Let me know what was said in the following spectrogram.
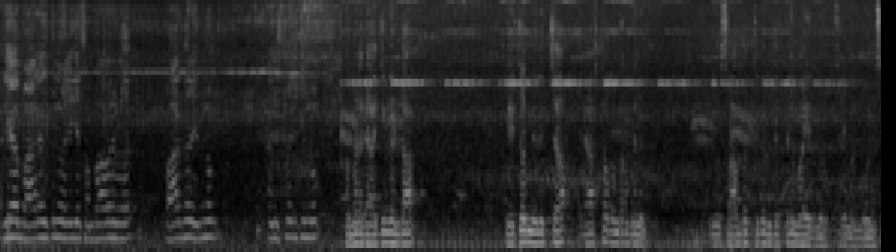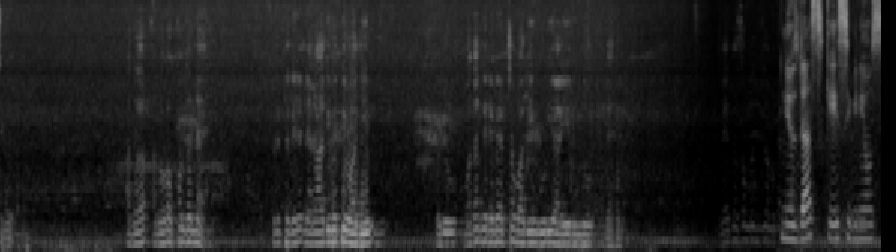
അദ്ദേഹം ഭാരതത്തിന് നൽകിയ സംഭാവനകൾ ഭാരതം എന്നും അനുസ്മരിക്കുന്നു. നമ്മുടെ രാജ്യം കണ്ട ഏറ്റവും മികച്ച രാഷ്ട്രതന്ത്രജ്ഞനും ഒരു സാമ്പത്തിക വിദഗ്ധനുമായിരുന്നു ശ്രീ മൻമോഹൻ സിംഗ്. അത് അതോടൊപ്പം തന്നെ ഒരു തികഞ്ഞ ജനാധിപത്യവാദിയും ഒരു മതനിരപേക്ഷവാദിയും കൂടിയായിരുന്നു അദ്ദേഹം. News desk K C V news.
